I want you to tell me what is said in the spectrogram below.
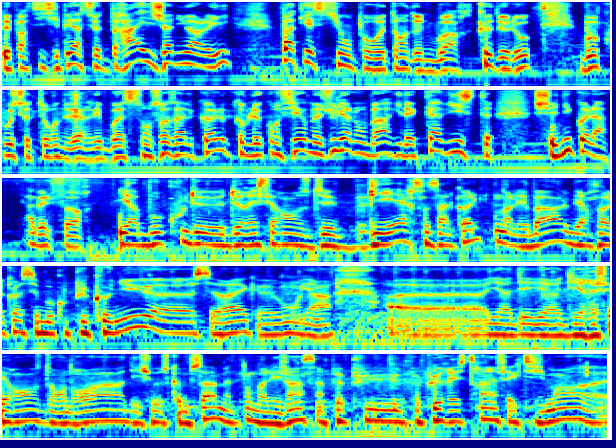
de participer à ce Dry January. Pas question pour autant de ne boire que de l'eau. Beaucoup se tournent vers les boissons sans alcool, comme le confirme Julien Lombard. Il est caviste chez Nicolas à Belfort. Il y a beaucoup de, références de bières sans alcool dans les bars. Les bières sans alcool, c'est beaucoup plus connu. Euh, c'est vrai que bon, il y a, euh, il y a des, des références d'endroits, des choses comme ça. Maintenant, dans les vins, c'est un peu plus, un peu plus restreint, effectivement. Euh,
